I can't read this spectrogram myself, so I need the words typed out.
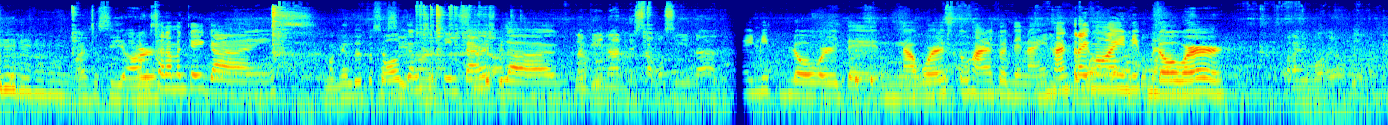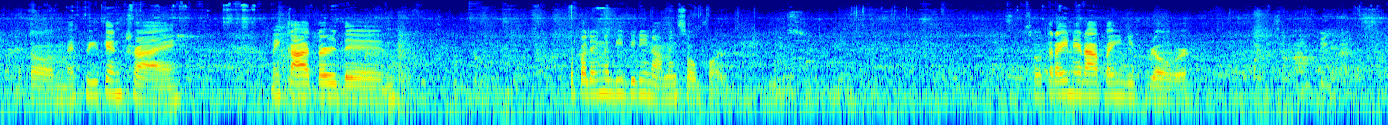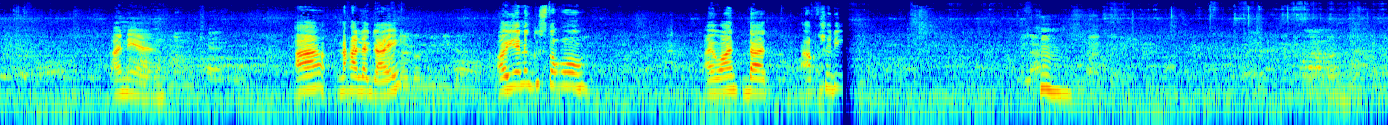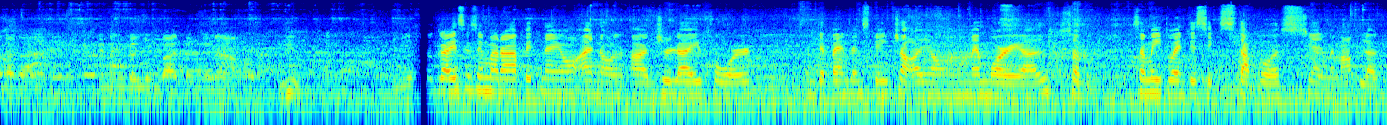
Ay, sa CR. Kamusta naman kayo guys? Maganda to sa Welcome CR. to Team Paris Vlog. Lagay natin sa kusina. May lip blower din na worth 229. Han, try mo nga yung lip blower. Try mo kayo. Ito, may you can try. May cutter din. Ito pala yung nabibili namin so far. So, try ni Rapa yung lip blower. Sa camping house. Ano yan? Ah, nakalagay? Ka. Oh, yan ang gusto ko. I want that. Actually? Hmm. Battery. Tinanggal yung battery na ako. So guys, kasi marapit na yung ano, ah, July 4, Independence Day, tsaka yung memorial sa, sa May 26. Tapos, yan, may mga plug.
